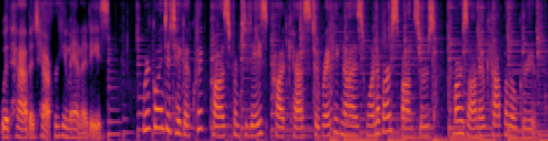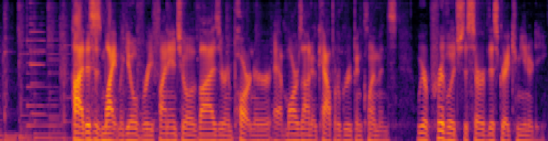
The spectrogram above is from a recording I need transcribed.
with Habitat for Humanities. We're going to take a quick pause from today's podcast to recognize one of our sponsors, Marzano Capital Group. Hi, this is Mike McGilvery, financial advisor and partner at Marzano Capital Group in Clemmons. We are privileged to serve this great community,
